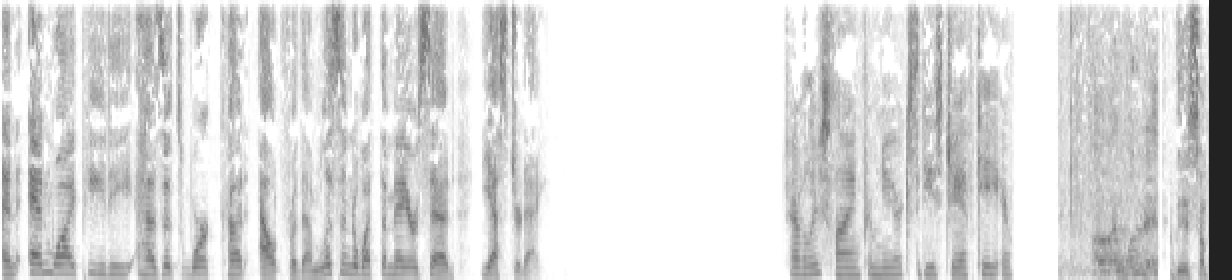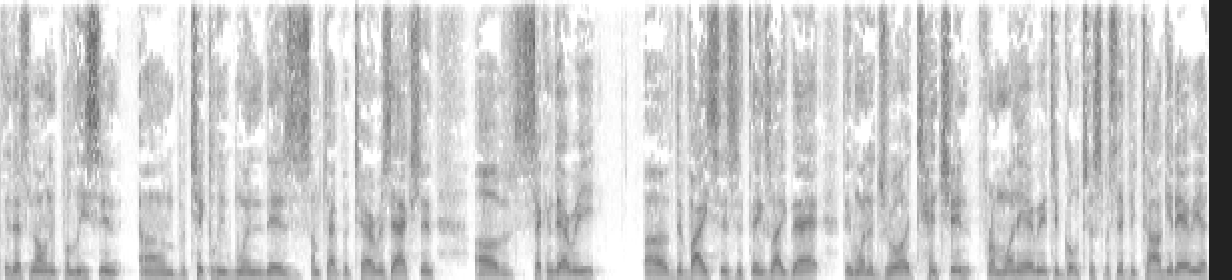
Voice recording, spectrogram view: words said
and NYPD has its work cut out for them. Listen to what the mayor said yesterday. Travelers flying from New York City's JFK Airport. Uh, I wanted to. There's something that's known in policing, um, particularly when there's some type of terrorist action of secondary uh, devices and things like that. They want to draw attention from one area to go to a specific target area.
